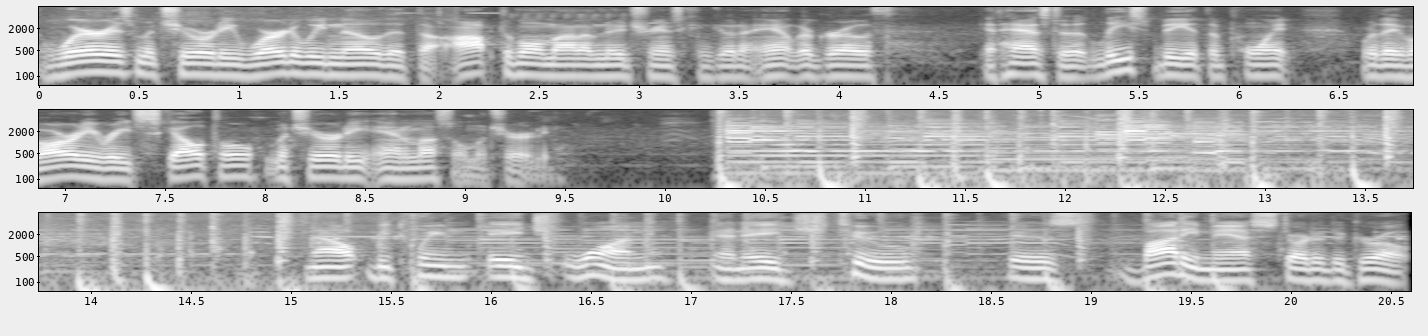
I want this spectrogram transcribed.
where is maturity, where do we know that the optimal amount of nutrients can go to antler growth, it has to at least be at the point where they've already reached skeletal maturity and muscle maturity. Now, between age one and age two, his body mass started to grow.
